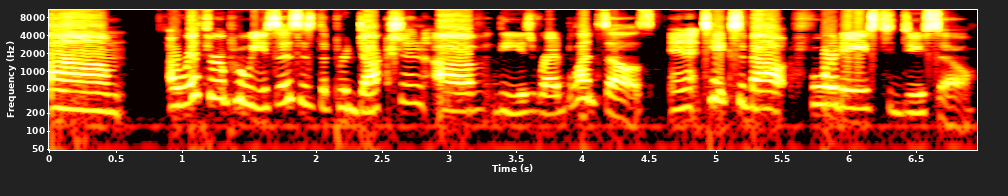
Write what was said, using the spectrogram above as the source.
Um, erythropoiesis is the production of these red blood cells, and it takes about four days to do so.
